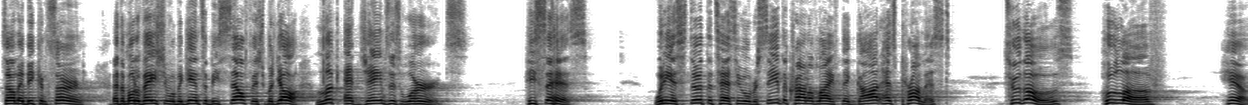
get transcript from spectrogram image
Some may be concerned that the motivation will begin to be selfish, but y'all, look at James's words. He says, when he has stood the test, he will receive the crown of life that God has promised to those who love him.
